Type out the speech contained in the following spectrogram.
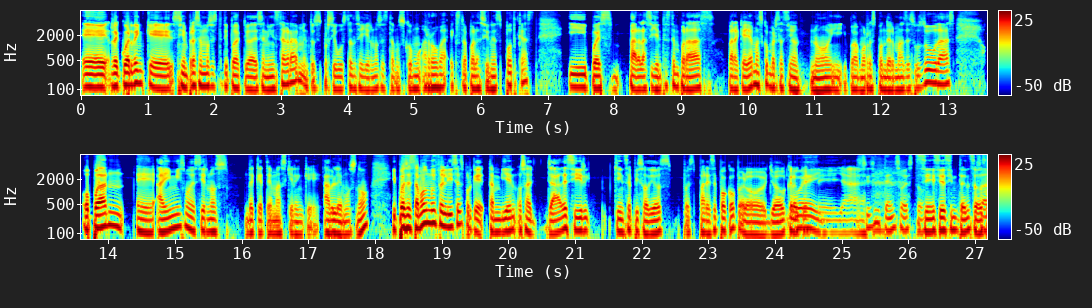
eh, recuerden que siempre hacemos este tipo de actividades en Instagram, entonces por si gustan seguirnos estamos como arroba extrapolaciones podcast y pues para las siguientes temporadas para que haya más conversación, ¿no? Y, y podamos responder más de sus dudas o puedan eh, ahí mismo decirnos de qué temas quieren que hablemos, ¿no? Y pues estamos muy felices porque también, o sea, ya decir 15 episodios pues parece poco, pero yo creo Güey, que sí, ya... Sí es intenso esto. Sí, sí es intenso. O o sea,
